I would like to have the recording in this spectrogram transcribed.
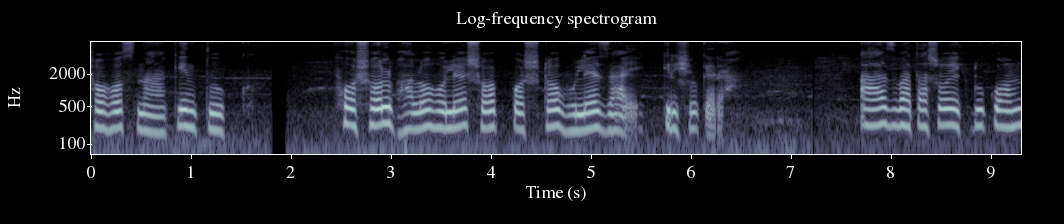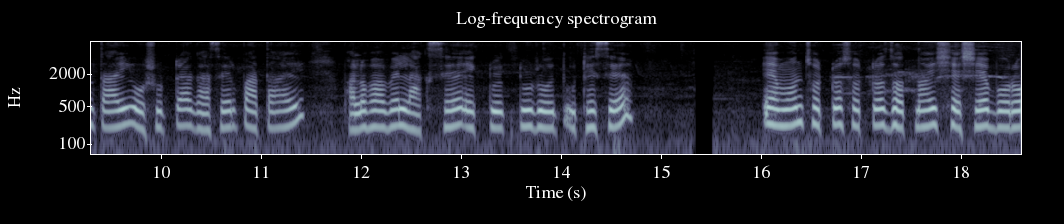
সহজ না, কিন্তু ফসল ভালো হলে সব কষ্ট ভুলে যায় কৃষকেরা। আজ বাতাসও একটু কম, তাই ওষুধটা গাছের পাতায় ভালোভাবে লাগছে, একটু একটু রোদ উঠেছে। এমন ছোট্ট ছোট্ট যত্নই শেষে বড়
